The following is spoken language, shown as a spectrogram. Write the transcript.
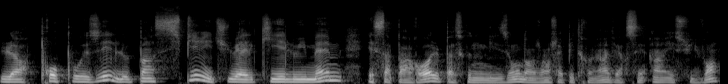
leur proposer le pain spirituel qui est lui-même et sa parole, parce que nous lisons dans Jean chapitre 1, verset 1 et suivant,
